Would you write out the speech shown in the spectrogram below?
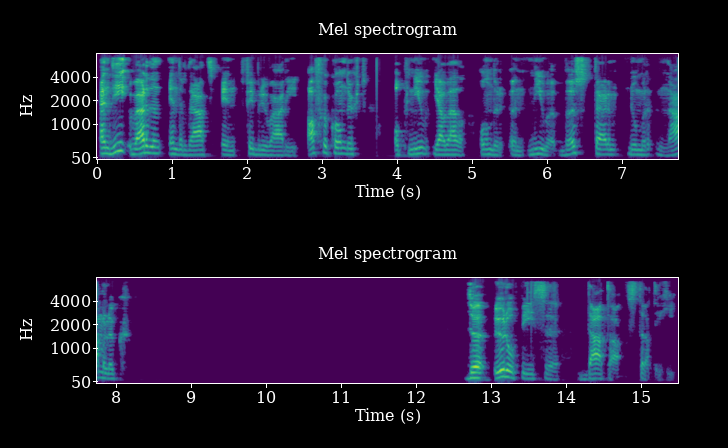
En die werden inderdaad in februari afgekondigd, opnieuw, jawel, onder een nieuwe bustermnoemer, namelijk de Europese datastrategie.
